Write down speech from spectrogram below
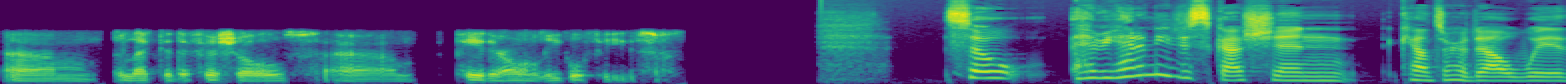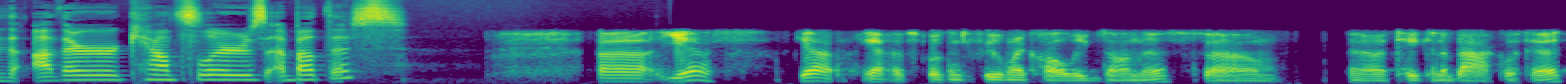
um, elected officials um, pay their own legal fees. So, have you had any discussion, Councillor Hundial, with other councillors about this? Uh, yes, yeah, yeah. I've spoken to a few of my colleagues on this. Um, uh, taken aback with it.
